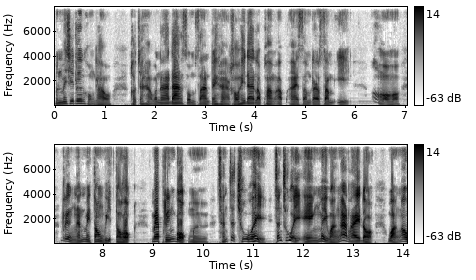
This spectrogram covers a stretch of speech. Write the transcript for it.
มันไม่ใช่เรื่องของเรา เขาจะหาว่าหน้าด้านสมซานไปหาเขาให้ได้รับความอับอายซ้ำแล้วซ้ำอีกอ๋อเรื่องนั้นไม่ต้องวิตก แม่พริ้งโบกมือ ฉันจะช่วย ฉันช่วยเองไม่หวังอะไรดอก หวังเอา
